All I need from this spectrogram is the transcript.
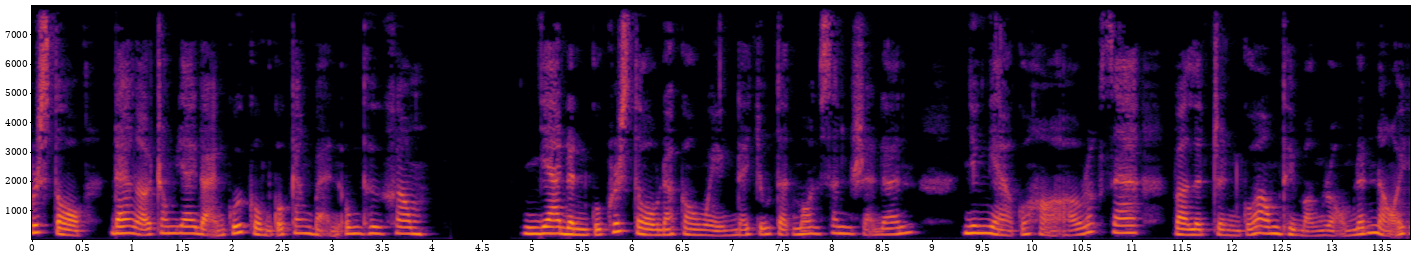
Crystal đang ở trong giai đoạn cuối cùng của căn bệnh ung thư không. Gia đình của Crystal đã cầu nguyện để chủ tịch Monson sẽ đến, nhưng nhà của họ ở rất xa và lịch trình của ông thì bận rộn đến nỗi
